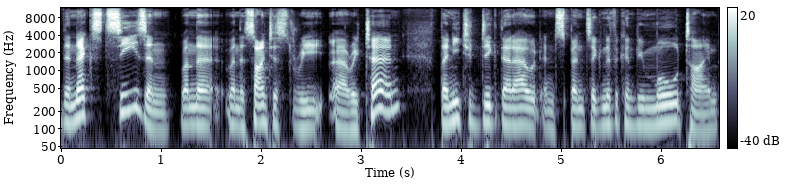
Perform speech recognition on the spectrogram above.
the next season when the when the scientists re, uh, return they need to dig that out and spend significantly more time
